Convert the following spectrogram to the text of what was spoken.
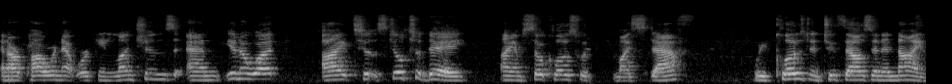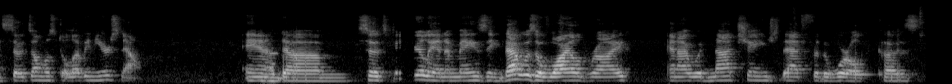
and our power networking luncheons. And you know what? I t- still today, I am so close with my staff. We closed in 2009, so it's almost 11 years now. And um, so it's been really an amazing, that was a wild ride. And I would not change that for the world because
